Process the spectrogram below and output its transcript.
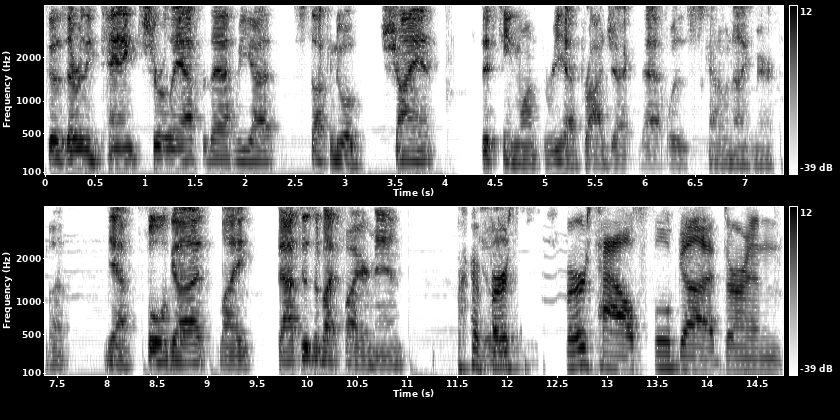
because everything tanked. Shortly after that, we got stuck into a giant 15 month rehab project that was kind of a nightmare. But yeah, full gut, like baptism by fire, man. first first house full gut during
